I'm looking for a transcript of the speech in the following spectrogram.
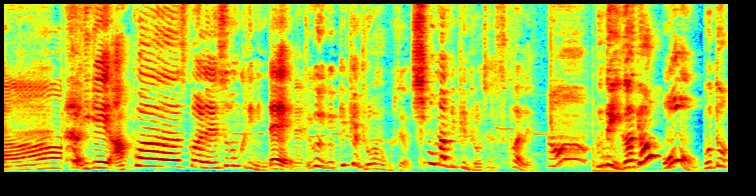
아, 그러니까 이게 아쿠아 스쿠알렌 수분 크림인데 네. 이거 이거 ppm 들어간 거 보세요. 15만 ppm 들어가잖아요. 스쿠알렌. 근데 이 가격? 오! 보통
